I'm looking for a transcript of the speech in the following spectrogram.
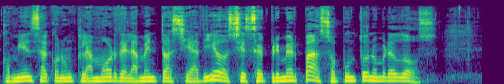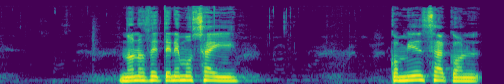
comienza con un clamor de lamento hacia Dios, y es el primer paso. Punto número dos. No nos detenemos ahí. Comienza con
